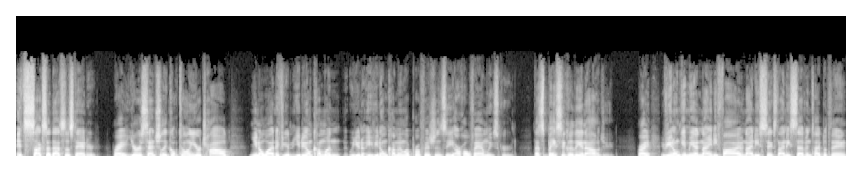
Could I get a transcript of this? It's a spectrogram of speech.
it sucks that that's the standard, right? You're essentially telling your child you know what? If you you don't come in, you if you don't come in with proficiency, our whole family's screwed. That's basically the analogy, right? If you don't give me a 95, 96, 97 type of thing,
